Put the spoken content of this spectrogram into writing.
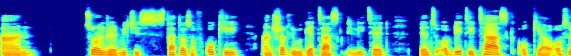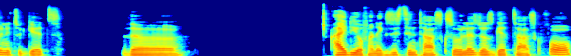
And 200 which is status of okay and shortly we'll get task deleted then to update a task okay i'll also need to get the id of an existing task. So let's just get task 4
